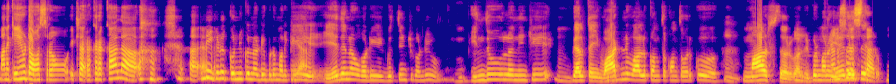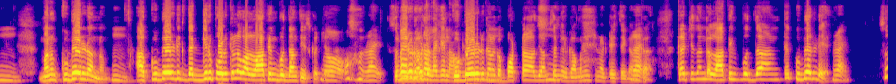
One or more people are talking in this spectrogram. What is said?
మనకేమిటి అవసరం? ఇట్లా రకరకాల ఇక్కడ కొన్ని కొన్ని ఇప్పుడు మనకి. ఏదైనా ఒకటి గుర్తించుకోండి. హిందువుల నుంచి వెళ్తాయి. వాటిని వాళ్ళు కొంత కొంతవరకు మారుస్తారు వాళ్ళు. ఇప్పుడు మనం ఏదైతే మనం కుబేరుడు అన్నాం. ఆ కుబేరుడికి దగ్గర పోలికలో వాళ్ళు లాఫింగ్ బుద్ధాన్ని తీసుకొచ్చారు. కుబేరుడు కనుక పొట్ట అది అంతా. మీరు గమనించినట్టయితే కనుక. ఖచ్చితంగా లాఫింగ్ బుద్ధ అంటే కుబేరుడే. సో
